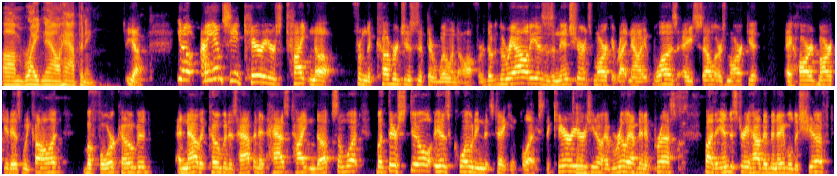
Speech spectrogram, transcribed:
um, right now happening. Yeah, you know, I am seeing carriers tighten up from the coverages that they're willing to offer. The, the reality is, is in the insurance market right now, it was a seller's market, a hard market as we call it before COVID. And now that COVID has happened, it has tightened up somewhat, but there still is quoting that's taking place. The carriers, you know, have really have been impressed by the industry, how they've been able to shift,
